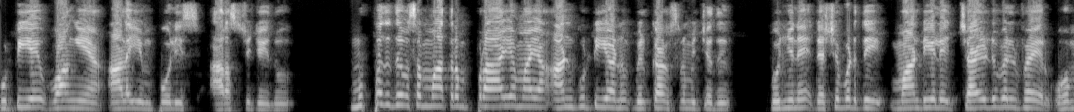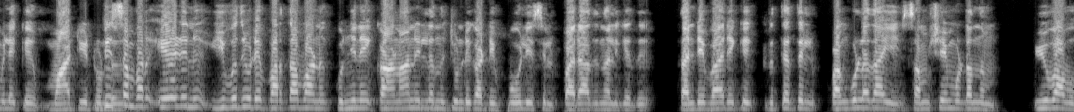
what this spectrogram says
കുട്ടിയെ വാങ്ങിയ ആളെയും പോലീസ് അറസ്റ്റ് ചെയ്തു. മുപ്പത് ദിവസം മാത്രം പ്രായമായ ആൺകുട്ടിയാണ് വിൽക്കാൻ ശ്രമിച്ചത്. കുഞ്ഞിനെ രക്ഷപ്പെടുത്തി മാണ്ടിയിലെ ചൈൽഡ് വെൽഫെയർ ഹോമിലേക്ക് മാറ്റിയിട്ടുണ്ട്. ഡിസംബർ ഏഴിന് യുവതിയുടെ ഭർത്താവാണ് കുഞ്ഞിനെ കാണാനില്ലെന്ന് ചൂണ്ടിക്കാട്ടി പോലീസിൽ പരാതി നൽകിയത്. തന്റെ ഭാര്യയ്ക്ക് കൃത്യത്തിൽ പങ്കുള്ളതായി സംശയമുണ്ടെന്നും യുവാവ്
